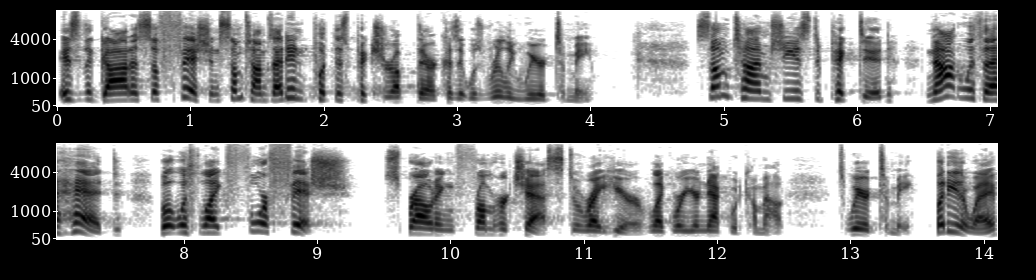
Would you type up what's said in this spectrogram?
is the goddess of fish. And sometimes I didn't put this picture up there because it was really weird to me. Sometimes she is depicted not with a head, but with like four fish sprouting from her chest, right here, like where your neck would come out. It's weird to me. But either way,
